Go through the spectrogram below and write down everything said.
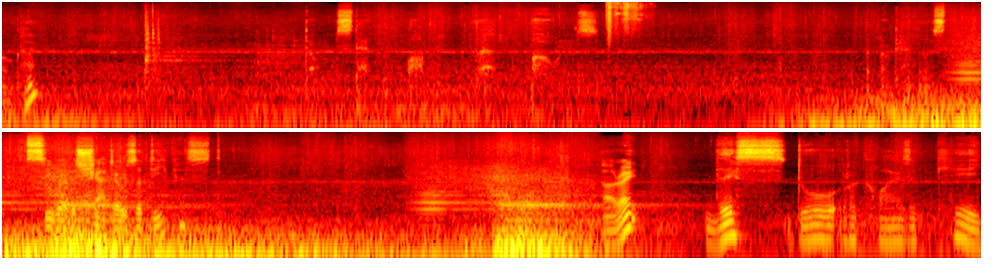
Okay. Don't step on the bones. Okay, let's see where the shadows are deepest. Alright. This door requires a key.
